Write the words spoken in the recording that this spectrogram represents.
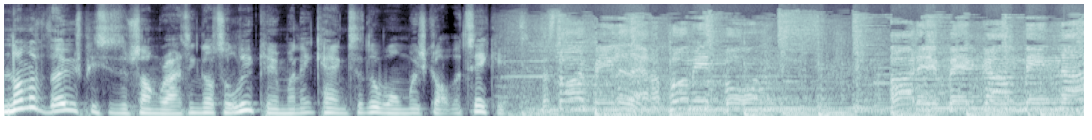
None of those pieces of songwriting got a look in when it came to the one which got the ticket. Der står et billede af dig på mit bord Og det vækker minder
